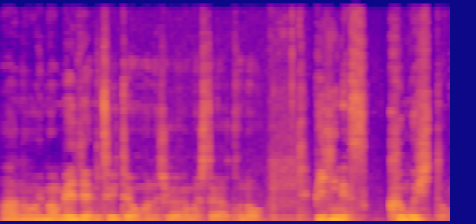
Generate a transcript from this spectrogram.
あの今メディアについてお話を伺いましたがこのビジネス組む人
